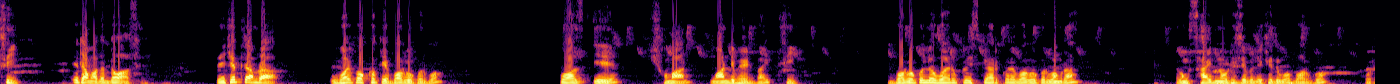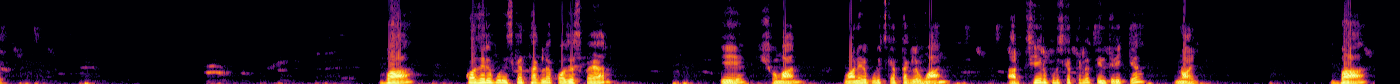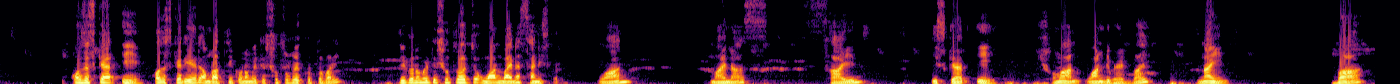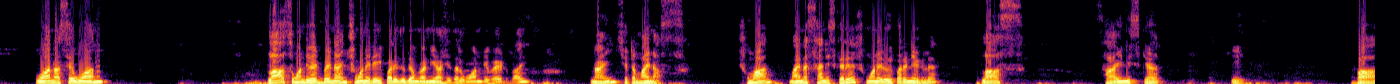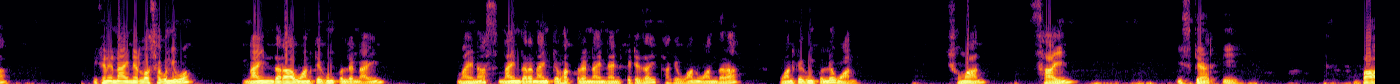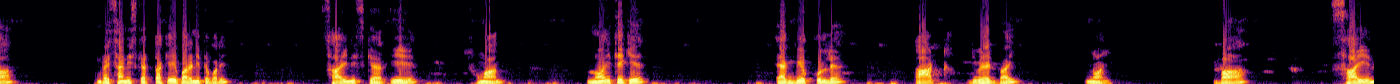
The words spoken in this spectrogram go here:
three এটা আমাদের দেওয়া আছে। এই ক্ষেত্রে আমরা উভয় পক্ষকে বর্গ করব। কজ এ সমান ওয়ান ডিভাইড বাই থ্রি বর্গ করলে উভয়ের উপরে স্কোয়ার করে বর্গ করব আমরা, এবং সাইড নোট হিসেবে লিখে দেব বর্গ করে। বা কজের উপর স্কোয়ার থাকলে কজ স্কোয়ার এ সমান ওয়ানের উপর স্কোয়ার থাকলে ওয়ান আর থ্রি এর উপর স্কোয়ার থাকলে তিন তিরিককে নয়। বা cos square A cos square এর আমরা ত্রিকোণমিতির সূত্র প্রয়োগ করতে পারি। ত্রিকোণমিতির সূত্র হচ্ছে one minus sine square one minus sine square A সমান ওয়ান ডিভাইড বাই নাইন বা ওয়ান আছে one plus one divide by nine সমানের এই পারে যদি আমরা নিয়ে আসি, তাহলে ওয়ান ডিভাইড বাই নাইন সেটা মাইনাস সমান মাইনাস সাইন স্কোয়ারে সমানের ওই পারে নিয়ে গেলে প্লাস সাইন স্কোয়ার এ বা এখানে নাইনের লসাগু নিব। নাইন দ্বারা ওয়ানকে গুণ করলে নাইন মাইনাস নাইন দ্বারা নাইনকে ভাগ করলে নাইন নাইন কেটে যায়, থাকে ওয়ান ওয়ান দ্বারা ওয়ানকে গুণ করলে ওয়ান সমান সাইন স্কোয়ার এ বা আমরা সাইন স্কোয়ারটাকে এপারে নিতে পারি। সাইন স্কোয়ার এ সমান নয় থেকে এক বিয়োগ করলে আট ডিভাইড বাই নয় বা সাইন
